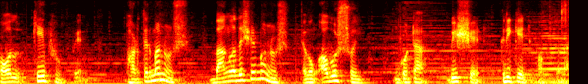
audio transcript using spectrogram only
ফল কে ভুগবেন? ভারতের মানুষ, বাংলাদেশের মানুষ এবং অবশ্যই গোটা বিশ্বের ক্রিকেট ভক্তরা।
